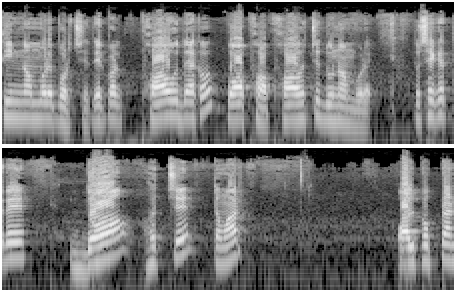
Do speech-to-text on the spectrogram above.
তিন নম্বরে পড়ছে। এরপর ফও দেখো, প, ফ ফ হচ্ছে দু নম্বরে। তো সেক্ষেত্রে দ হচ্ছে তোমার অল্পপ্রাণ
